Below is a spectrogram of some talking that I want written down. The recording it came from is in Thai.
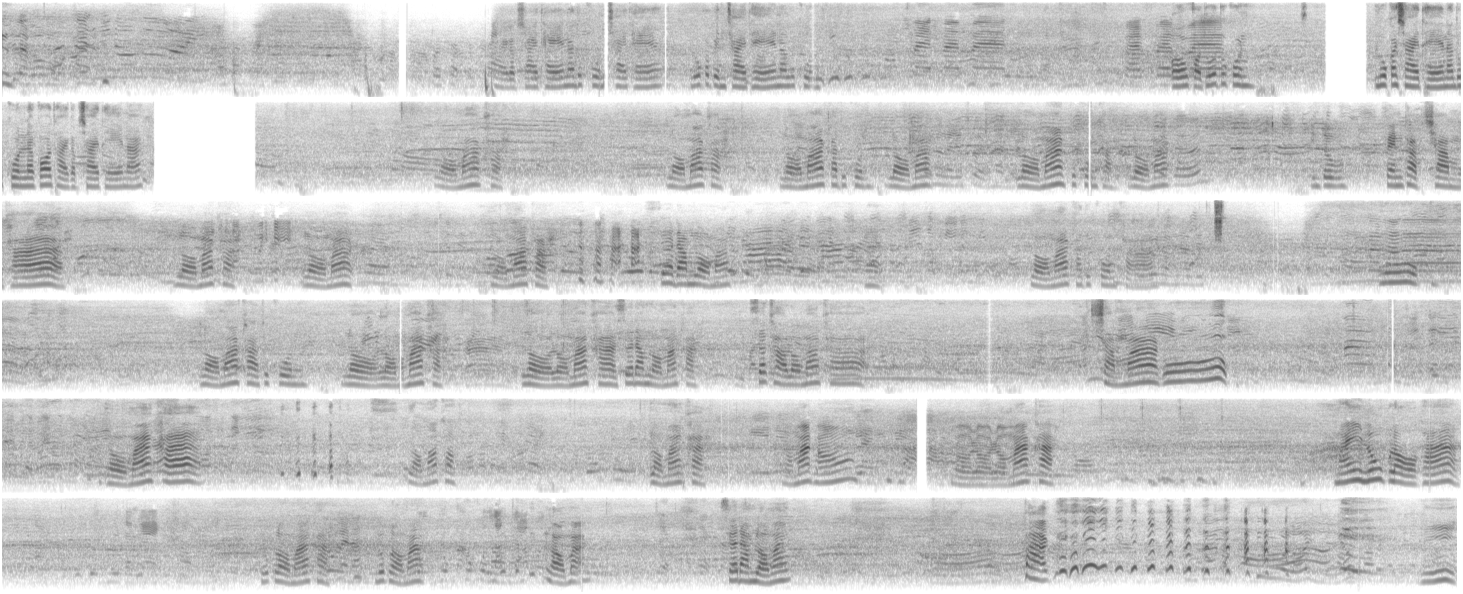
ถ่ายกับชายแท้นะทุกคนชายแท้ ลูกก็เป็นชายแท้นะทุกคนแปดแปดแปดโอ้ขอโทษทุกคน ลูกก็ชายแท้นะทุกคนแล้วก็ถ่ายกับชายแท้นะ หล่อมากค่ะ หล่อมากค่ะ หล่อมากค่ะทุกคน หล่อมาก หล่อมากทุกคนค่ะ หล่อมาก อินโตแฟนคลับฉ่ำค่ะ หล่อมากค่ะ หล่อมาก หล่อมากค่ะ เสื้อดำหล่อมากอ่หล่อมากค่ะทุกคนค่ะลูกหล่อมากค่ะทุกคน หล่อหล่อมากค่ะ หล่อหล่อมากค่ะ เสื้อดำหล่อมากค่ะ เสื้อขาวหล่อมากค่ะฉ่ำมากลูกหล่อมากค่ะ หล่อมากค่ะ หล่อมากค่ะ หล่อมากเนาะหล่อหล่อหล่อมากค่ะ ไม่ลูกหล่อค่ะ ลูกหล่อมากค่ะ ลูกหล่อมาก หล่อมากเสื้อดำหล่อมาก ปาก นี่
